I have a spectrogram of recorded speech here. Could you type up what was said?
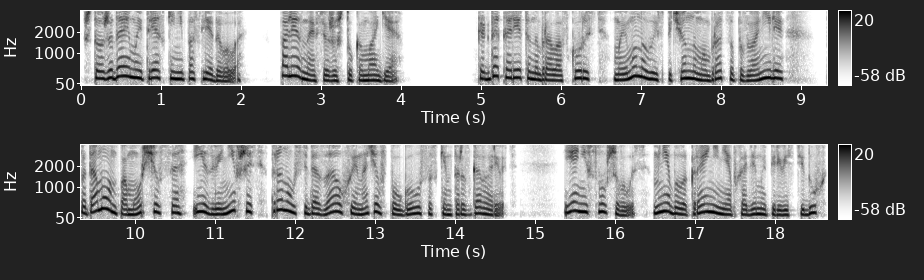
что ожидаемой тряски не последовало. Полезная все же штука магия. Когда карета набрала скорость, моему новоиспеченному братцу позвонили, потому он поморщился и, извинившись, тронул себя за ухо и начал в полголоса с кем-то разговаривать. Я не вслушивалась, мне было крайне необходимо перевести дух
